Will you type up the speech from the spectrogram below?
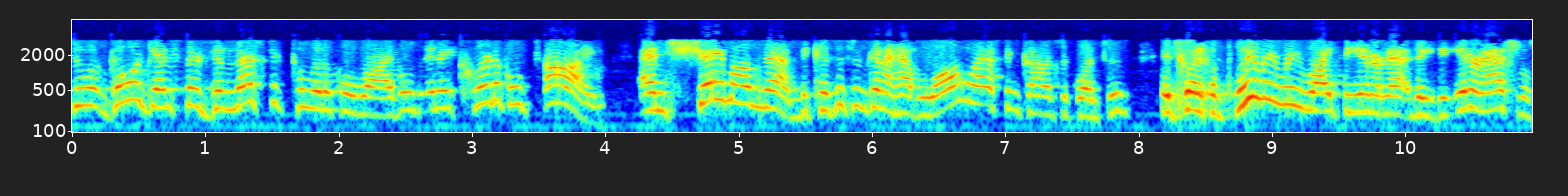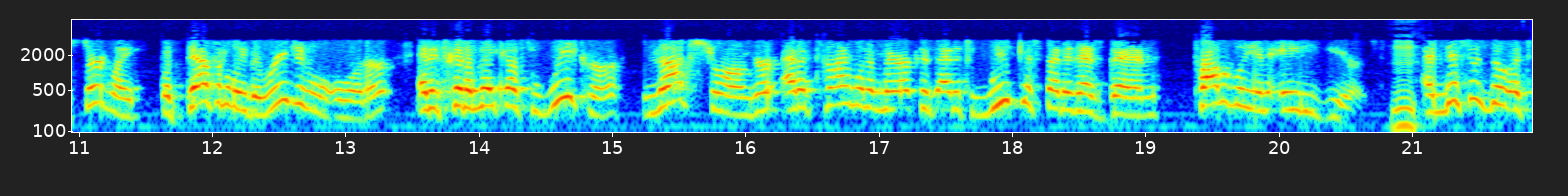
to go against their domestic political rivals in a critical time. And shame on them because this is going to have long-lasting consequences. It's going to completely rewrite the, internet, the, the international, certainly, but definitely the regional order. And it's going to make us weaker, not stronger, at a time when America's at its weakest that it has been probably in 80 years. Mm. And this is the, it's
